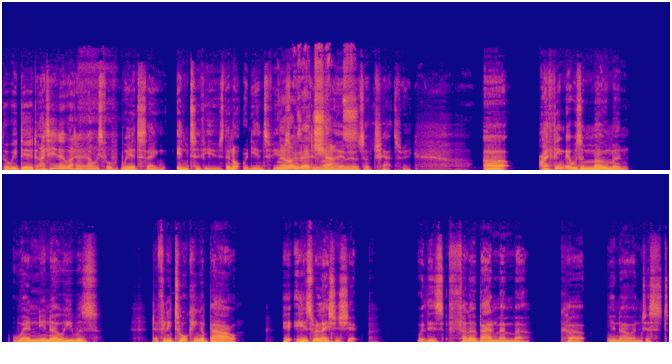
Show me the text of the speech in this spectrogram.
that we did. I do you know. I, don't, I always feel weird saying interviews. They're not really interviews. No, they're do, are they? chats. They're sort of chats, really. Uh, I think there was a moment when you know he was definitely talking about his relationship with his fellow band member Curt. You know, and just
